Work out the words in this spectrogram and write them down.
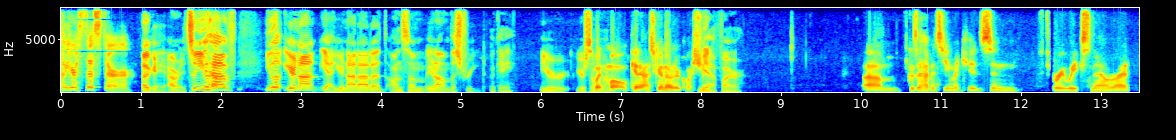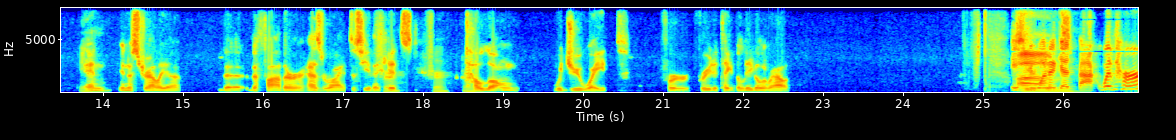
Oh, your sister. Okay, all right. So you have you you're not yeah you're not out of, on some you're not on the street. Okay, you're you're somewhere. But Mo, can I ask you another question? yeah, fire. Um, because I haven't seen my kids in three weeks now, right? Yeah. And in Australia, the the father has a right to see their Sure. kids. Sure. right. How long would you wait for for you to take the legal route? If you want to Um, get back with her,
